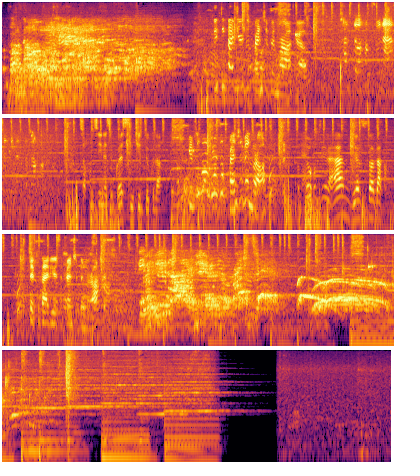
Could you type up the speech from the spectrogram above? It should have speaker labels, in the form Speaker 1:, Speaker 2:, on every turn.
Speaker 1: 55 years of friendship in Morocco.
Speaker 2: 55 years
Speaker 3: of friendship in Morocco?
Speaker 1: 55 years of friendship in Morocco.
Speaker 4: 55
Speaker 5: years of friendship!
